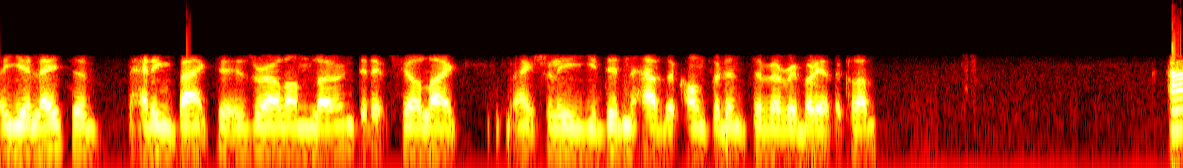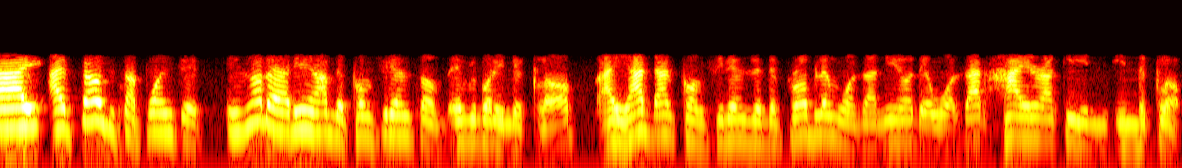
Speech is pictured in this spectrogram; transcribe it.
a year later heading back to Israel on loan? Did it feel like actually you didn't have the confidence of everybody at the club? I I felt disappointed. It's not that I didn't have the confidence of everybody in the club. I had that confidence, but the problem was that you know there was that hierarchy in in the club.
